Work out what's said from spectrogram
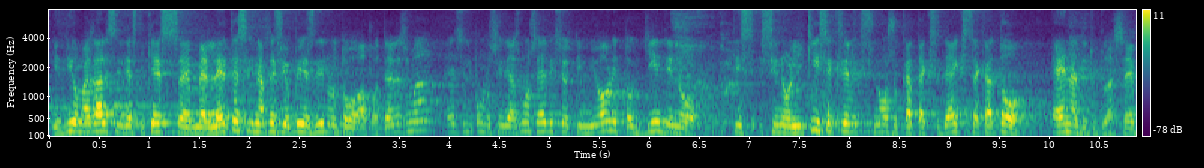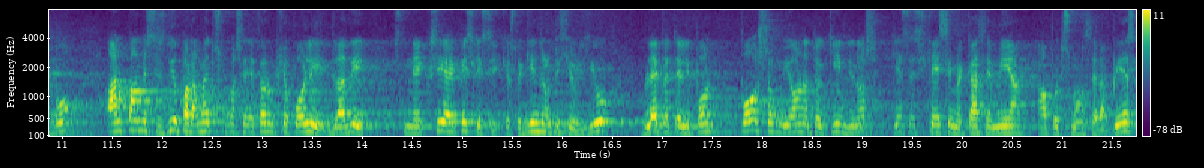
οι δύο μεγάλες συνδυαστικές ε, μελέτες, είναι αυτές οι οποίες δίνουν το αποτέλεσμα. Έτσι λοιπόν ο συνδυασμός έδειξε ότι μειώνει τον κίνδυνο της συνολικής εξέλιξης νόσου κατά 66% έναντι του πλασέμπο. Αν πάμε στις δύο παραμέτρους που μας ενδιαφέρουν πιο πολύ, δηλαδή στην εξία επίσκεψη και στον κίνδυνο του χειρουργείου, βλέπετε λοιπόν πόσο μειώνεται ο κίνδυνος και σε σχέση με κάθε μία από τις μονοθεραπείες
